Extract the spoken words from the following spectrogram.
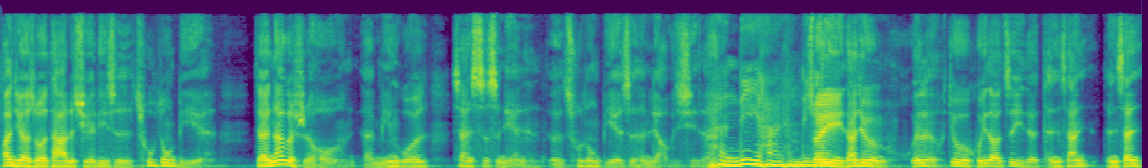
换句话说，他的学历是初中毕业，在那个时候，在民国三四十年，呃，初中毕业是很了不起的。很厉害，很厉害。所以他就回了，就回到自己的藤山藤山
